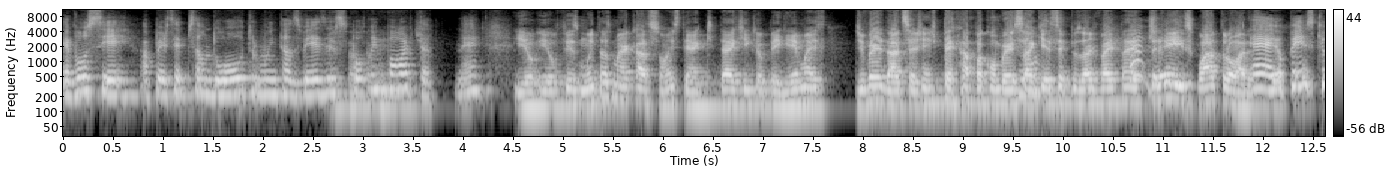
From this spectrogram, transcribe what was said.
é você. A percepção do outro, muitas vezes, Exatamente. pouco importa, né? E eu, eu fiz muitas marcações, tem aqui, até aqui que eu peguei, mas de verdade, se a gente pegar para conversar Nossa. aqui, esse episódio vai estar em três, quatro horas. É, eu penso que,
